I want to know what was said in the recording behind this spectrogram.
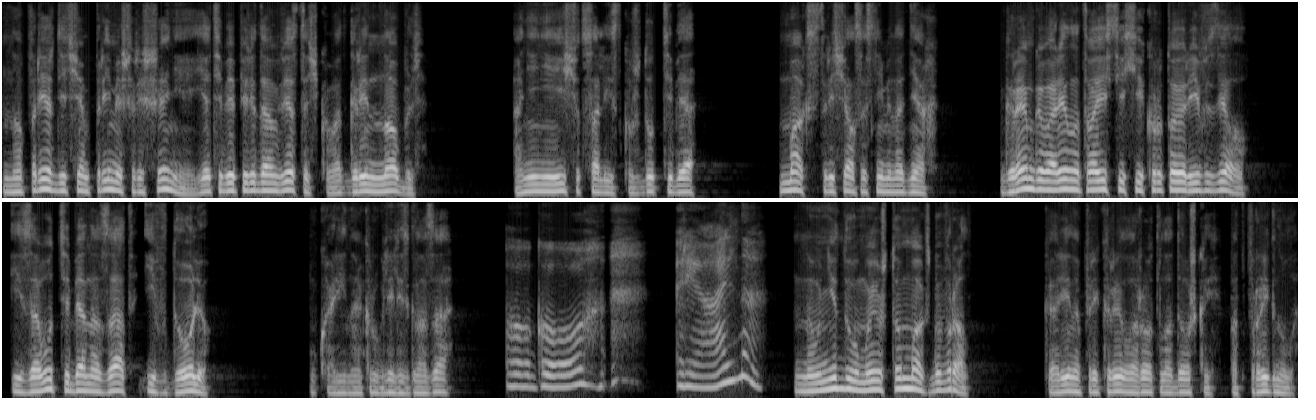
Но прежде чем примешь решение, я тебе передам весточку от Noble. Они не ищут солистку, ждут тебя. Макс встречался с ними на днях. Грэм говорил, на твои стихи крутой риф сделал. И зовут тебя назад и в долю. У Карины округлились глаза. Ого! Реально? Ну, не думаю, что Макс бы врал. Карина прикрыла рот ладошкой, подпрыгнула.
